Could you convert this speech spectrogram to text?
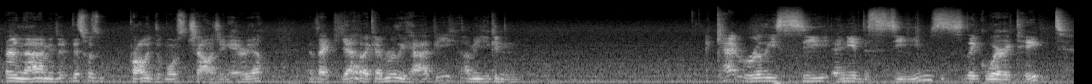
other than that, I mean, th this was probably the most challenging area. And like, yeah, like I'm really happy. I mean, you can, I can't really see any of the seams, like where I taped.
